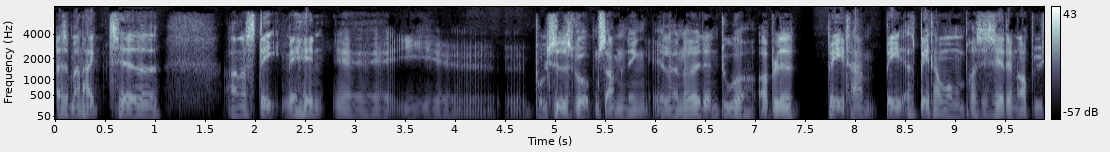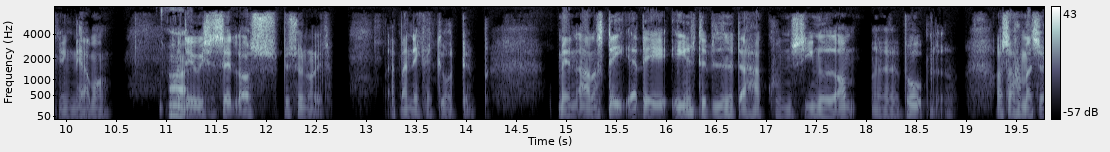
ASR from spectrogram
Altså man har ikke taget Anders D. med hen øh, i øh, politiets våbensamling, eller noget i den dur, og blevet bedt ham, bedt, altså bedt ham om at præcisere den oplysning nærmere. Nej. Og det er jo i sig selv også besynderligt, at man ikke har gjort det. Men Anders D. er det eneste vidne, der har kunnet sige noget om øh, våbnet. Og så har man så,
